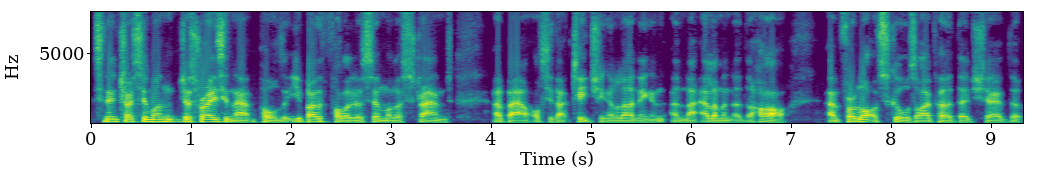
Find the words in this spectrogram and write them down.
It's an interesting one, just raising that, Paul, that you both followed a similar strand about obviously that teaching and learning and, and that element at the heart. And for a lot of schools, I've heard they've shared that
